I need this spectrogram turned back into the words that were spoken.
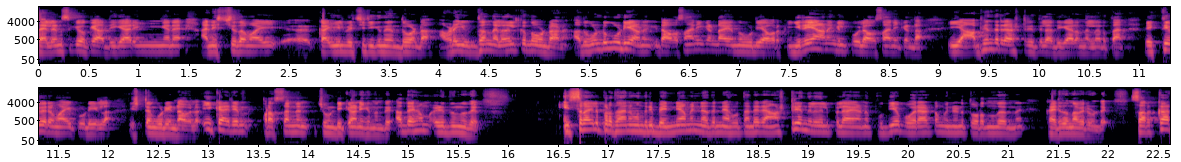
സെലൻസ്കിയൊക്കെ അധികാരം ഇങ്ങനെ അനിശ്ചിതമായി കയ്യിൽ വെച്ചിരിക്കുന്നത് എന്തുകൊണ്ടാണ് അവിടെ യുദ്ധം നിലനിൽക്കുന്നതുകൊണ്ടാണ് അതുകൊണ്ട് കൂടിയാണ് ഇത് അവസാനിക്കേണ്ട എന്ന് കൂടി അവർക്ക് ഇരയാണെങ്കിൽ പോലും അവസാനിക്കേണ്ട. ഈ ആഭ്യന്തര രാഷ്ട്രീയത്തിൽ അധികാരം നിലനിർത്താൻ വ്യക്തിപരമായി കൂടിയുള്ള ഇഷ്ടം കൂടി ഉണ്ടാവുമല്ലോ ഈ കാര്യം പ്രസന്നൻ ചൂണ്ടിക്കാണിക്കുന്നുണ്ട്. അദ്ദേഹം എഴുതുന്നത് ഇസ്രായേൽ പ്രധാനമന്ത്രി ബെന്യാമിൻ നെതന്യാഹു തന്റെ രാഷ്ട്രീയ നിലനിൽപ്പിലായാണ് പുതിയ പോരാട്ട മുന്നണി തുറന്നതെന്ന് കരുതുന്നവരുണ്ട്. സർക്കാർ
